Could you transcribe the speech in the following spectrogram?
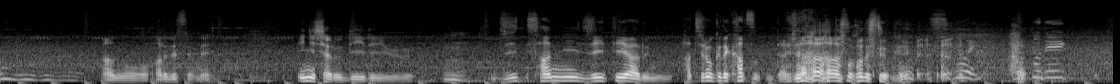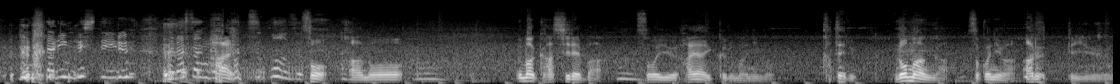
うんうんうんうん。あのあれですよね。イニシャル D でいううん。G 32GTR に86で勝つみたいな そこですよね。すごい。ここでタリングしている原さんがはい。ガッツポーズ、そう。あのうまく走ればうん。うんそういう速い車にも勝てる。ロマンがそこにはあるっていう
